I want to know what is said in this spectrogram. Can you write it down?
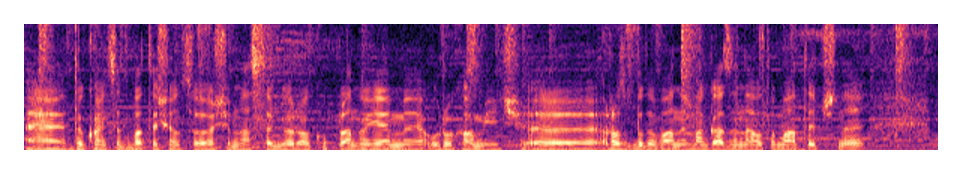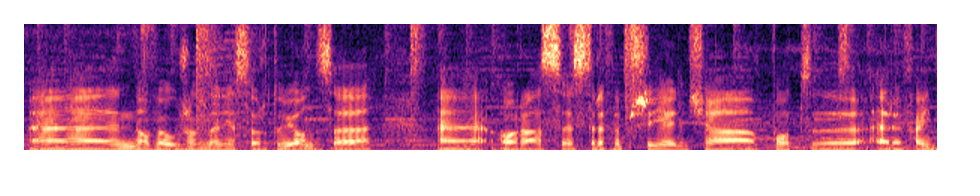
E, Do końca 2018 roku planujemy uruchomić e, rozbudowany magazyn automatyczny, e, nowe urządzenie sortujące oraz strefę przyjęcia pod RFID.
